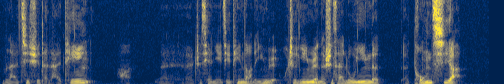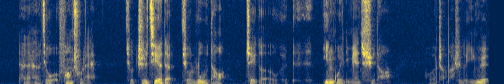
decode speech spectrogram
我们来继续的来听啊，呃，之前你已经听到的音乐，我这个音乐呢是在录音的同期啊，呃，就放出来，就直接的就录到这个音轨里面去的。我找到这个音乐。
